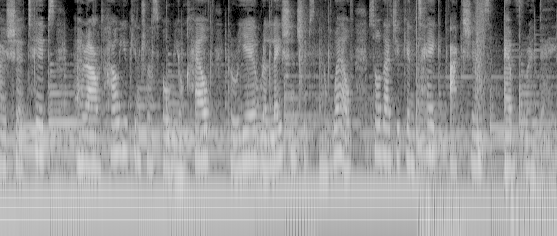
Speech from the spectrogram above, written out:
I share tips around how you can transform your health, career, relationships, and wealth so that you can take actions every day.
